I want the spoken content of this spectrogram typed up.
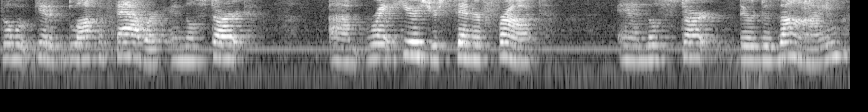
they'll get a block of fabric and they'll start, um, right here's your center front, and they'll start their design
